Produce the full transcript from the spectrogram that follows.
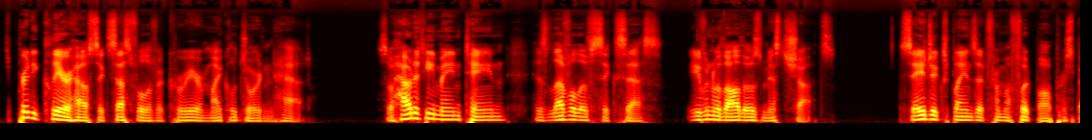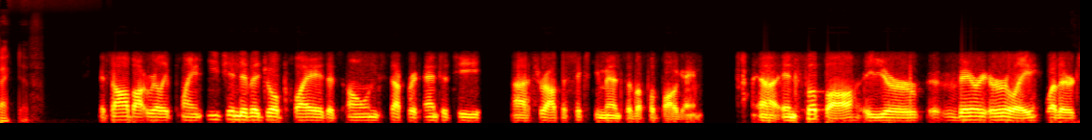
it's pretty clear how successful of a career Michael Jordan had. So, how did he maintain his level of success, even with all those missed shots? Sage explains it from a football perspective. It's all about really playing each individual play as its own separate entity uh, throughout the 60 minutes of a football game. Uh, in football, you're very early, whether it's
